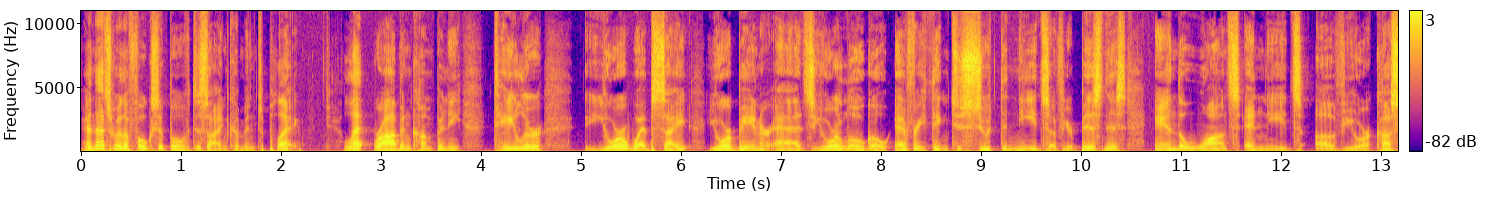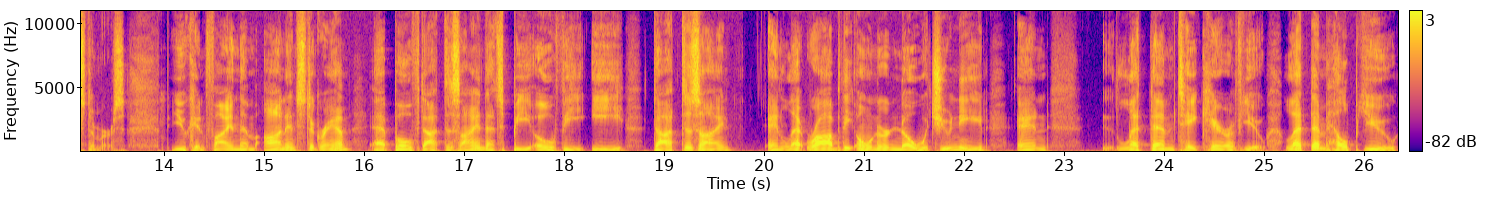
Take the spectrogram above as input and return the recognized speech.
And that's where the folks at Bove Design come into play. Let Rob and Company tailor your website, your banner ads, your logo, everything to suit the needs of your business and the wants and needs of your customers. You can find them on Instagram at bove.design. That's B O V E dot design. And let Rob, the owner, know what you need and let them take care of you. Let them help you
